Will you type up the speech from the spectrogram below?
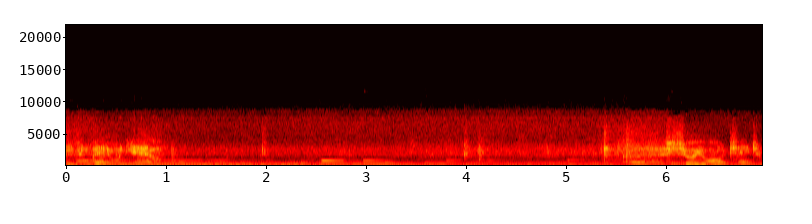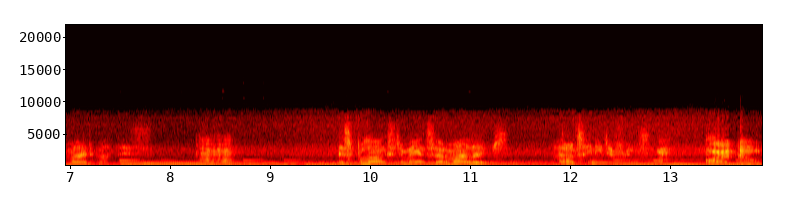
It's even better when you help. Uh, sure you won't change your mind about this. Uh-huh. This belongs to me and so do my lips. I don't see any difference. Oh, I do.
